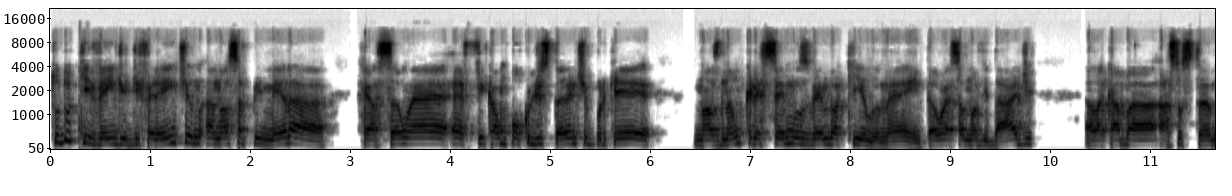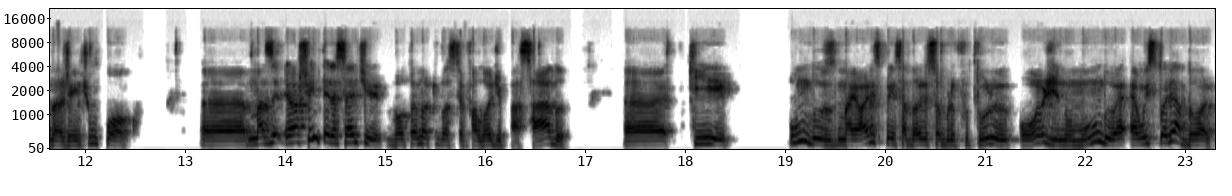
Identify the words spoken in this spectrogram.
tudo que vem de diferente, a nossa primeira reação é, é ficar um pouco distante, porque nós não crescemos vendo aquilo, né? Então, essa novidade ela acaba assustando a gente um pouco. Uh, mas eu achei interessante, voltando ao que você falou de passado, uh, que um dos maiores pensadores sobre o futuro hoje no mundo é, é, um historiador,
